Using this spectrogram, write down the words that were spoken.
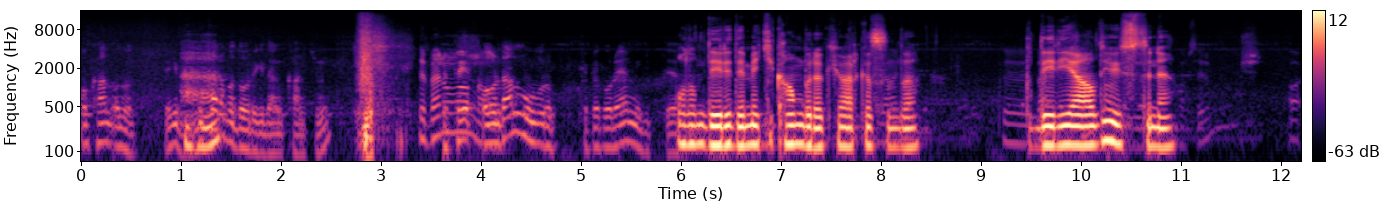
O kan onun. Peki bu Aha. tarafa doğru giden kan kimin? İşte ben onu Köpeği anlamadım. oradan mı vurup köpek oraya mı gitti? Oğlum deri demek ki kan bırakıyor arkasında. Ee, Bu ben deriyi şey tahmin üstüne. komiserim. Ş- a-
